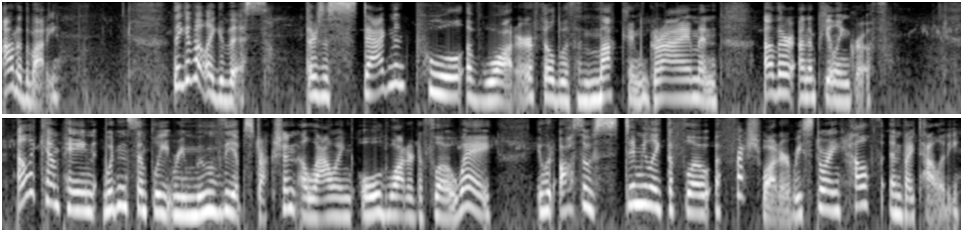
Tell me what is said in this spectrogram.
out of the body. Think of it like this there's a stagnant pool of water filled with muck and grime and other unappealing growth. Elecampane wouldn't simply remove the obstruction, allowing old water to flow away, it would also stimulate the flow of fresh water, restoring health and vitality.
